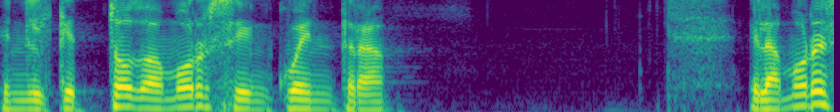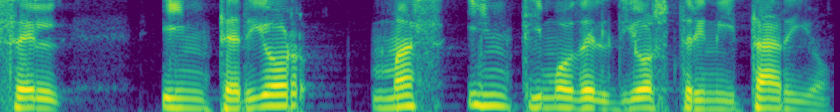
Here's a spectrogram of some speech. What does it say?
en el que todo amor se encuentra. El amor es el interior más íntimo del Dios trinitario.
